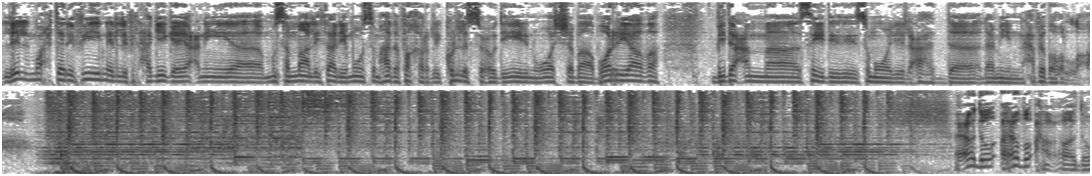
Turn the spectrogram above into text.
للمحترفين اللي في الحقيقة يعني آه، مسماه لثاني موسم. هذا فخر لكل السعوديين والشباب والرياضة بدعم آه، سيدي سمو ولي العهد الأمين. حفظه الله. عضو عضو عضو.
